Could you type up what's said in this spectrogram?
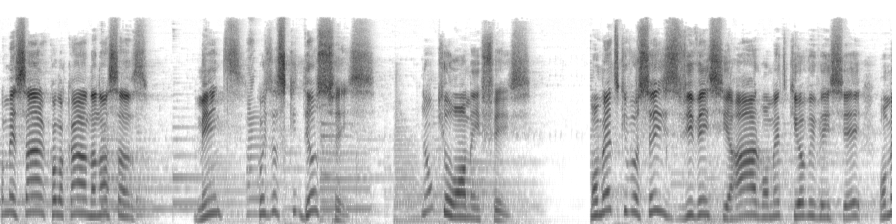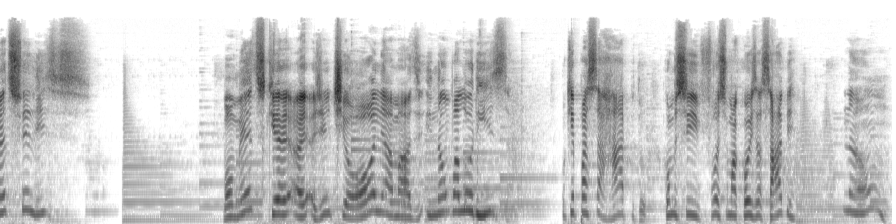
começar a colocar nas nossas mentes coisas que Deus fez, não que o homem fez. Momentos que vocês vivenciaram, momentos que eu vivenciei, momentos felizes. Momentos que a, gente olha, amados, e não valoriza. Porque passa rápido, como se fosse uma coisa, sabe? Não.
